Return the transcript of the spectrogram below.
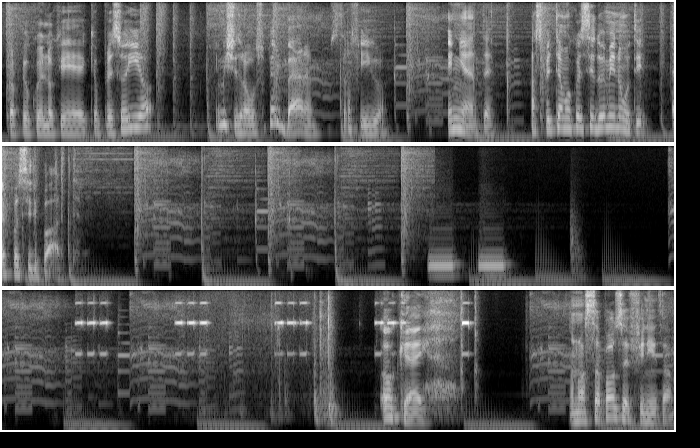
proprio quello che, che ho preso io. E mi ci trovo super bene, strafigo. E niente, aspettiamo questi due minuti e poi si riparte. Ok, la nostra pausa è finita.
